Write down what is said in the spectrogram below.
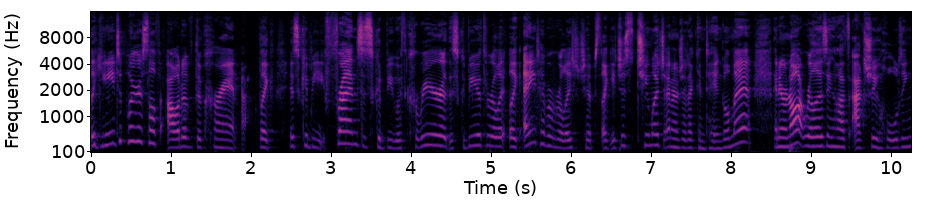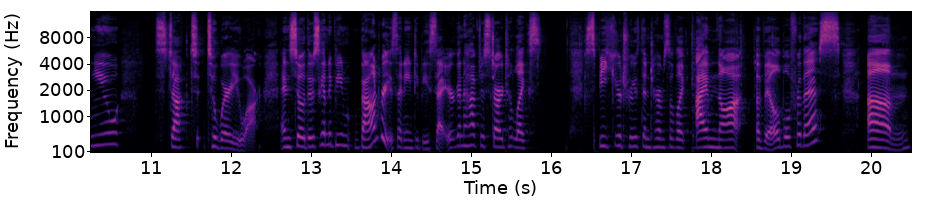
Like you need to pull yourself out of the current like this could be friends, this could be with career, this could be with rela- like any type of relationships. Like it's just too much energetic entanglement and you're not realizing how that's actually holding you stuck t- to where you are. And so there's going to be boundaries that need to be set. You're going to have to start to like speak your truth in terms of like I'm not available for this. Um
